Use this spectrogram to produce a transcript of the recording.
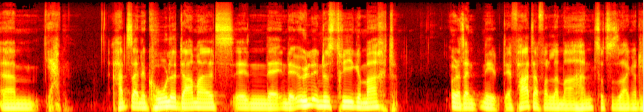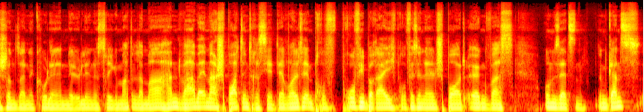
ähm, ja, hat seine Kohle damals in der, in der Ölindustrie gemacht oder sein, nee, der Vater von Lamar Hunt sozusagen hatte schon seine Kohle in der Ölindustrie gemacht und Lamar Hunt war aber immer sportinteressiert. Der wollte im Prof Profibereich, professionellen Sport irgendwas umsetzen. Und ganz,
